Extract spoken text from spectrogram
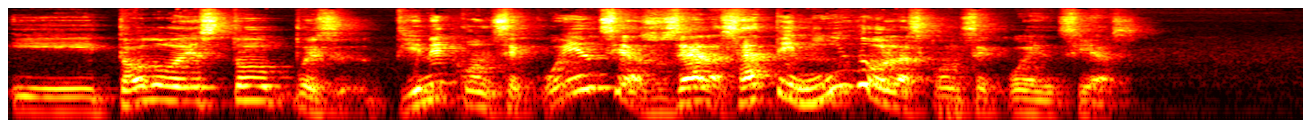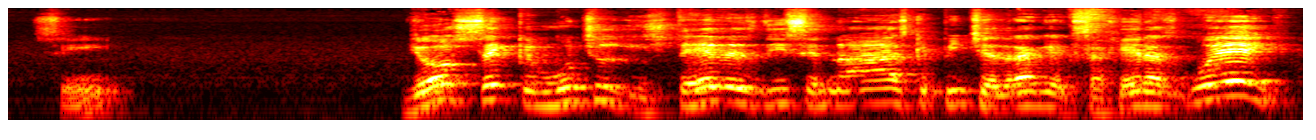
Y todo esto, pues, tiene consecuencias, o sea, las ha tenido las consecuencias, ¿sí? Yo sé que muchos de ustedes dicen, ah, es que pinche drag exageras, güey.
